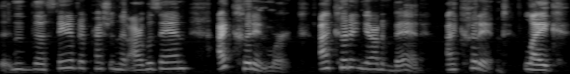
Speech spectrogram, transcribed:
in the state of depression that I was in, I couldn't work. I couldn't get out of bed. I couldn't. Like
